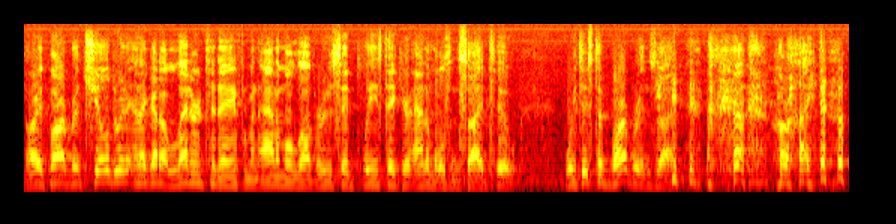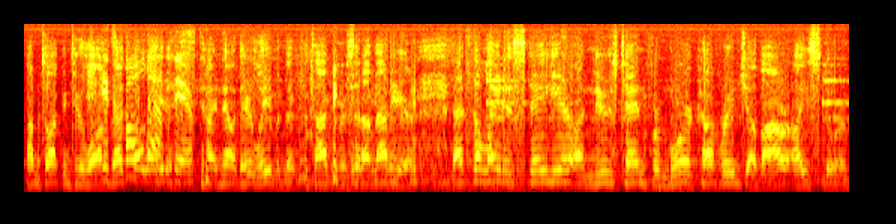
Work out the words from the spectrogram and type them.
All right, Barbara, children, and I got a letter today from an animal lover who said, please take your animals inside, too. We just took Barbara inside. All right, I'm talking too long. It's That's cold the out latest. there. I know, they're leaving. The photographer said I'm out of here. That's the latest. Stay here on News 10 for more coverage of our ice storm.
